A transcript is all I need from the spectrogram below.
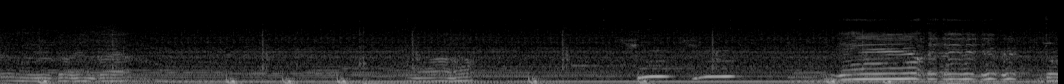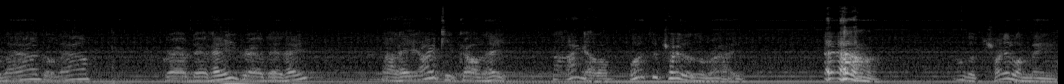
Let me reach over here and grab. Uh-huh. Go down, go down. Grab that hay, grab that hay. Not hay, I keep calling hay. I got a bunch of trailers around here. I'm the trailer man.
